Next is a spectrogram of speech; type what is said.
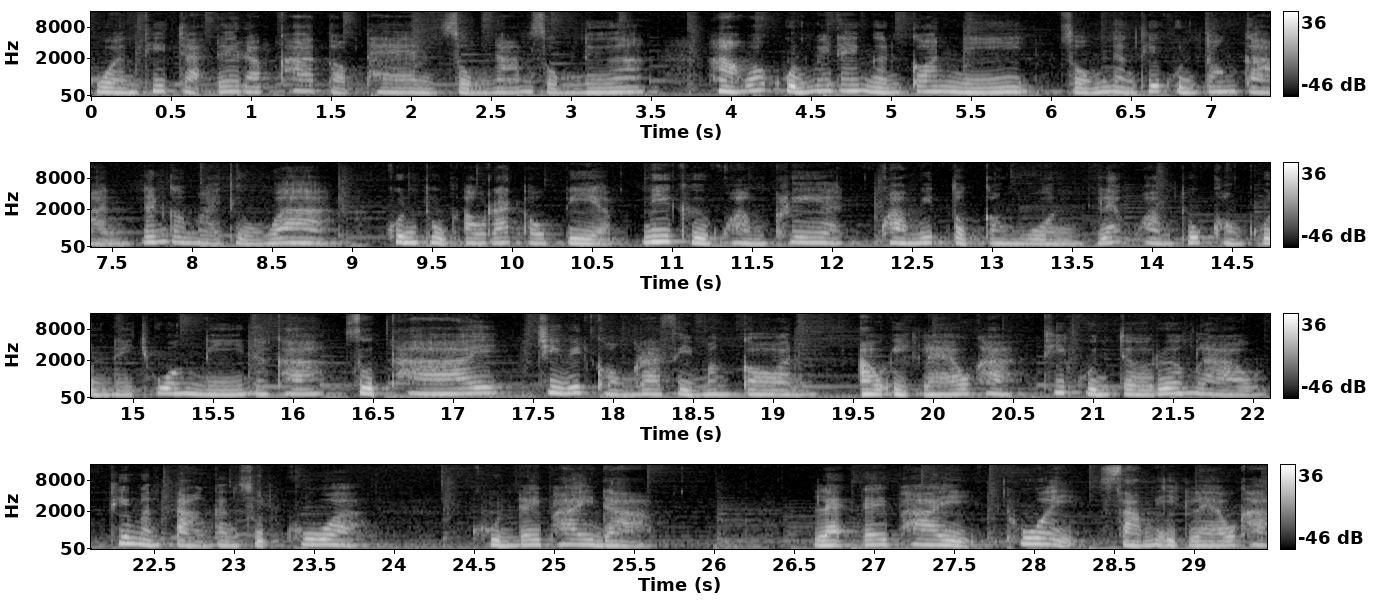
ควรที่จะได้รับค่าตอบแทน สมน้ำสมเนื้อหากว่าคุณไม่ได้เงินก้อนนี้ สมดังที่คุณต้องการ นั่นก็หมายถึงว่า คุณถูกเอารัดเอาเปรียบ นี่คือความเครียด ความวิตกกังวล และความทุกข์ของคุณในช่วงนี้นะคะ สุดท้าย ชีวิตของราศีมังกร เอาอีกแล้วค่ะ ที่คุณเจอเรื่องราวที่มันต่างกันสุดขั้ว คุณได้ไพ่ดาบ และได้ไพ่ถ้วยซ้ำอีกแล้วค่ะ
